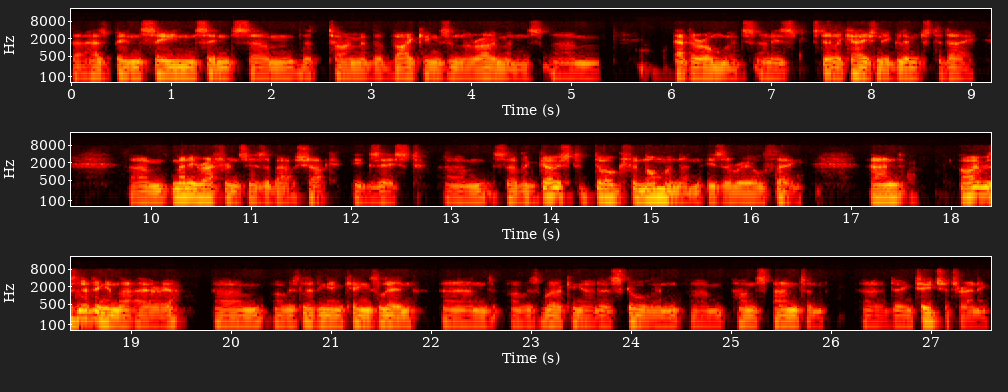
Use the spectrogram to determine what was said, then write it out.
that has been seen since um, the time of the Vikings and the Romans, um, ever onwards, and is still occasionally glimpsed today. Um, many references about Shuck exist. Um, so the ghost dog phenomenon is a real thing. And I was living in that area. Um, I was living in King's Lynn and I was working at a school in um, Hunstanton uh, doing teacher training.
